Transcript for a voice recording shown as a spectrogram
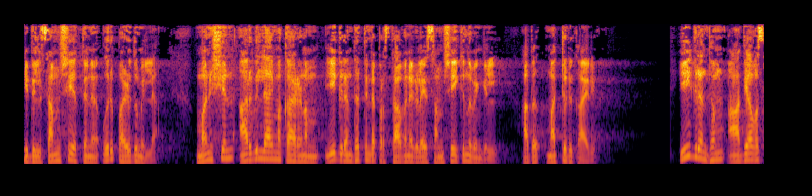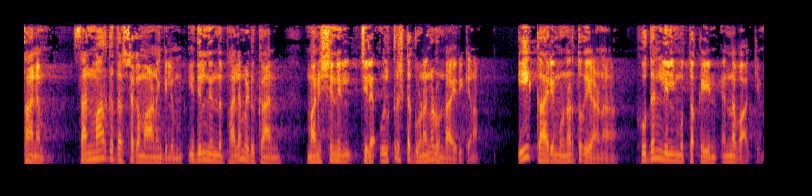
ഇതിൽ സംശയത്തിന് ഒരു പഴുതുമില്ല. മനുഷ്യൻ അറിവില്ലായ്മ കാരണം ഈ ഗ്രന്ഥത്തിന്റെ പ്രസ്താവനകളെ സംശയിക്കുന്നുവെങ്കിൽ അത് മറ്റൊരു കാര്യം. ഈ ഗ്രന്ഥം ആദ്യാവസാനം സന്മാർഗദർശകമാണെങ്കിലും ഇതിൽ നിന്ന് ഫലമെടുക്കാൻ മനുഷ്യനിൽ ചില ഉത്കൃഷ്ട ഗുണങ്ങളുണ്ടായിരിക്കണം. ഈ കാര്യം ഉണർത്തുകയാണ് ഹുദൻ ലിൽ മുത്തഖീൻ എന്ന വാക്യം.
